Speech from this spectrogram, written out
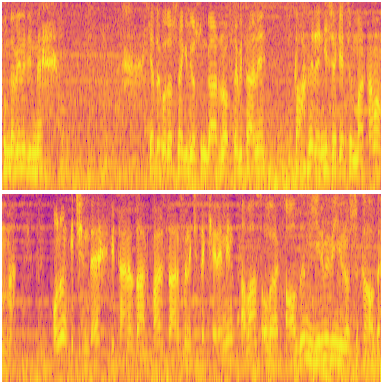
Funda beni dinle. Yatak odasına gidiyorsun. Gardıropta bir tane kahverengi ceketim var tamam mı? Onun içinde bir tane zarf var. Zarfın içinde Kerem'in avans olarak aldığım 20 bin eurosu kaldı.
